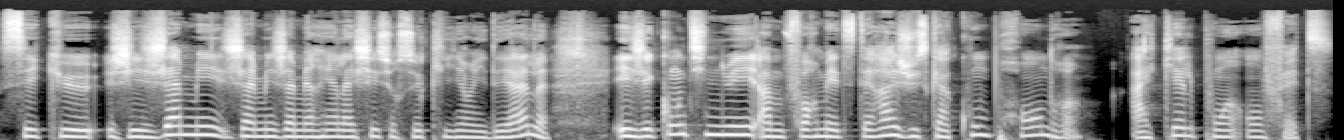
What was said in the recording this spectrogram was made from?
c'est que j'ai jamais, jamais, jamais rien lâché sur ce client idéal et j'ai continué à me former, etc., jusqu'à comprendre à quel point, en fait,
